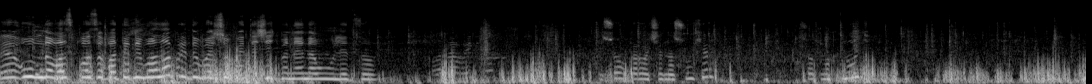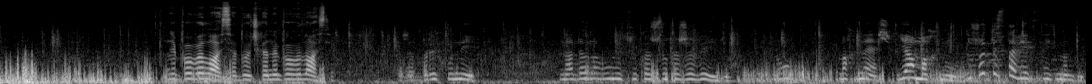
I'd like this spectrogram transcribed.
е, умного способу ти не могла придумати, щоб витащити мене на вулицю. Пішов, коротше, на шухер, щоб махнути. Не повелася, дочка, не повелася. Каже, брехуни. Надо на вулицю, кажу, каже, вийду. Ну, махнеш. Я махну. Ну що ти став, як стоїть мандик?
